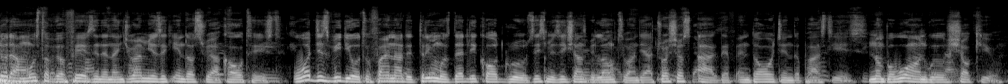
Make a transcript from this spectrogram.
know that most of your faves in the Nigerian music industry are cultists? Watch this video to find out the three most deadly cult groups these musicians belong to and the atrocious act they've indulged in the past years. Number one will shock you.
